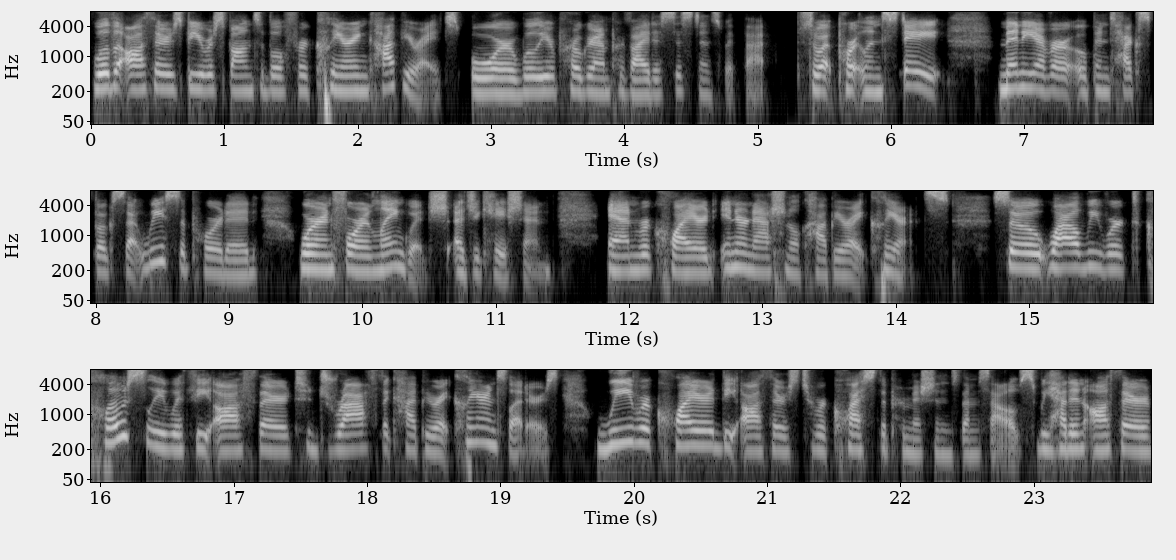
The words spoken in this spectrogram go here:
Will the authors be responsible for clearing copyrights or will your program provide assistance with that? So at Portland State, many of our open textbooks that we supported were in foreign language education and required international copyright clearance. So while we worked closely with the author to draft the copyright clearance letters, we required the authors to request the permissions themselves. We had an author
